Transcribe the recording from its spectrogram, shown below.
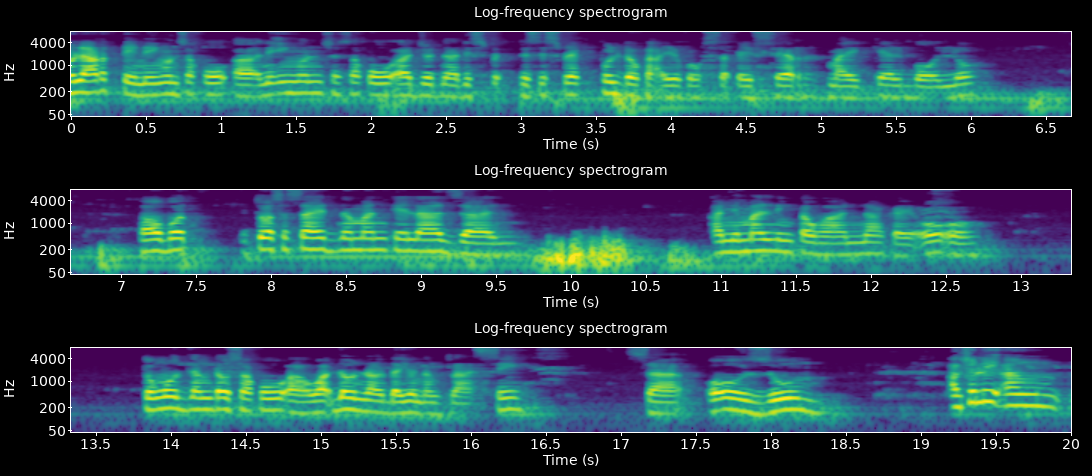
Olarte ningon sa ko uh, niingon siya sa ko uh, jud na disrespectful daw kaayo ko sa kay Sir Michael Bolo how about ito sa side naman kay Lazan animal ning tawhana kay oo tungod lang daw sa ko uh, wa daw na dayon ang klase sa oo Zoom Actually, ang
